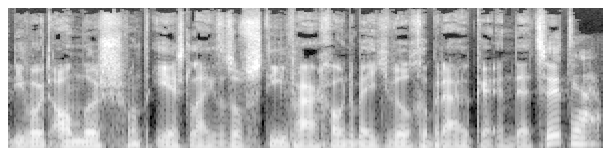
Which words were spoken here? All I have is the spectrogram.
die wordt anders. Want eerst lijkt het alsof Steve haar gewoon een beetje wil gebruiken. En that's it. Ja.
